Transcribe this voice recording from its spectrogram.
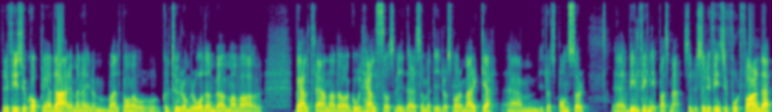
För det finns ju kopplingar där. Jag menar mm. inom väldigt många kulturområden behöver man vara vältränad och god hälsa och så vidare som ett idrottsvarumärke, mm. eh, idrottssponsor, eh, vill förknippas med. Så, så det finns ju fortfarande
